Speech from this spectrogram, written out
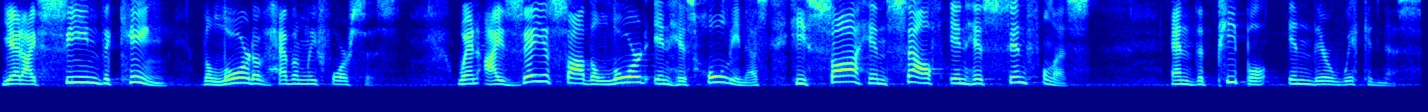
Yet I've seen the King the Lord of heavenly forces. When Isaiah saw the Lord in his holiness, he saw himself in his sinfulness and the people in their wickedness.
